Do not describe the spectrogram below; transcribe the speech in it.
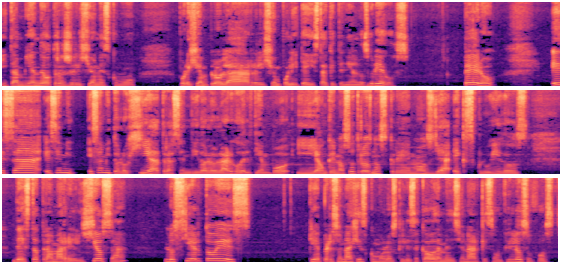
y también de otras religiones como, por ejemplo, la religión politeísta que tenían los griegos. Pero esa, esa mitología ha trascendido a lo largo del tiempo y aunque nosotros nos creemos ya excluidos de esta trama religiosa, Lo cierto es que personajes como los que les acabo de mencionar, que son filósofos,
